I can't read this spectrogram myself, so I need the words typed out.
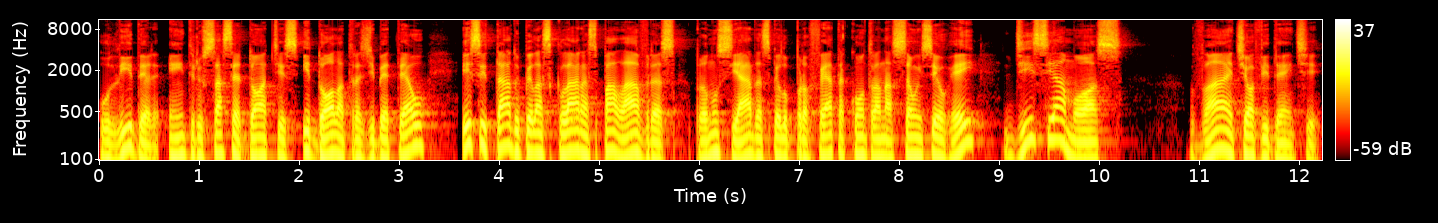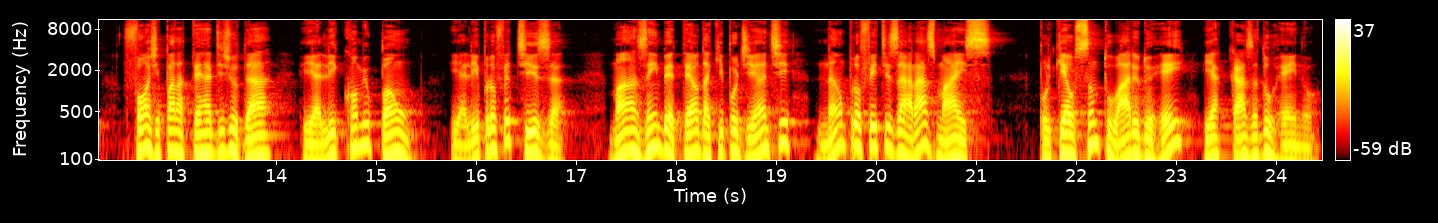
o líder entre os sacerdotes idólatras de Betel, excitado pelas claras palavras pronunciadas pelo profeta contra a nação e seu rei, disse a Amós: Vai-te, ó vidente, foge para a terra de Judá, e ali come o pão, e ali profetiza. Mas em Betel daqui por diante não profetizarás mais, porque é o santuário do rei e a casa do reino.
